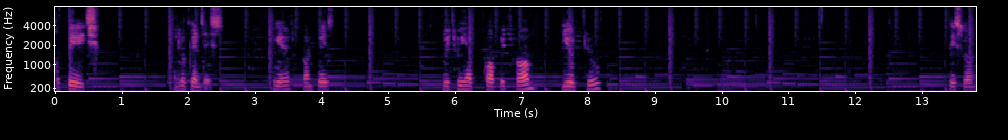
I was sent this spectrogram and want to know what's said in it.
the page. Look at this here one page which we have copied from youtube. This one.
